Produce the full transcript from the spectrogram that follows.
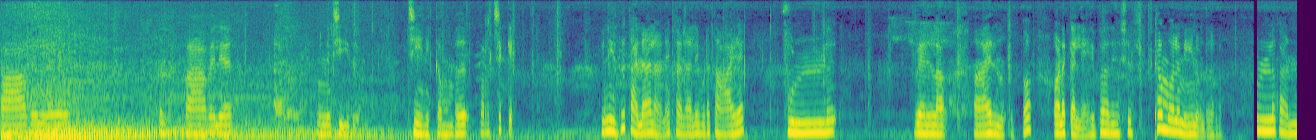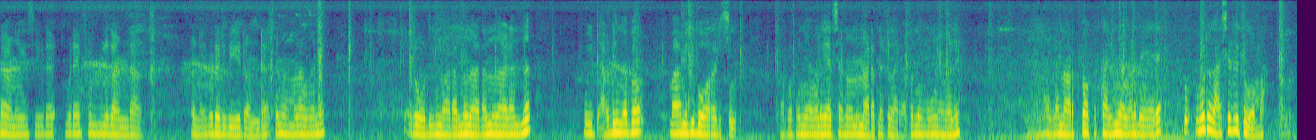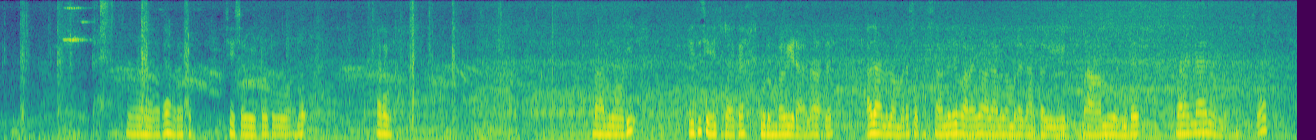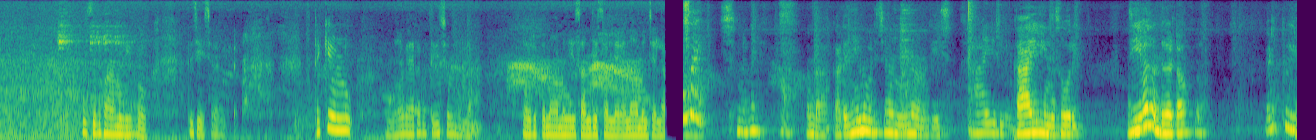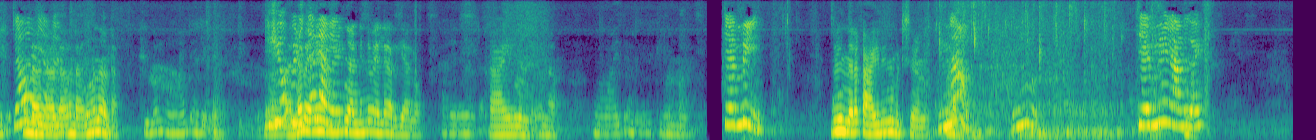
പാവൽ ഉണ്ട്. പിന്നെ ചീത് ചീനിക്കമ്പ് കുറച്ചൊക്കെ. പിന്നെ ഇത് കനാലാണ്. കനാൽ ഇവിടെ താഴെ ഫുള്ള് വെള്ളം ആയിരുന്നു. ഇപ്പോൾ ഉണക്കല്ലേ? ഇപ്പോൾ അതിനുശേഷം ഇഷ്ടം പോലെ മീനുണ്ട് കണ്ടോ? ഫുള്ള് കണ്ടാണ് ചേച്ചി ഇവിടെ ഇവിടെ ഫുള്ള് കണ്ടാണ് കണ്ടോ? ഇവിടെ ഒരു വീടുണ്ട്. പിന്നെ നമ്മളങ്ങനെ റോഡിൽ നടന്ന് നടന്ന് നടന്ന് വീട്ട് അവിടെ ഇരുന്നപ്പോൾ മാമിക്ക് ബോറടിച്ചിന് അപ്പോൾ പിന്നെ ഞങ്ങൾ വിചാരിച്ചാൽ ഒന്ന് നടന്നിട്ട് വരാം. അപ്പോൾ നേരെ ഞങ്ങൾ നല്ല നടത്തമൊക്കെ കഴിഞ്ഞ് ഞങ്ങൾ നേരെ ഇങ്ങോട്ട് കാശിയെടുത്ത് പോകുമ്പോൾ നേരെ അവിടോട്ട് ചേച്ചിയുടെ വീട്ടിലോട്ട് പോവാണ്. ഇറങ്ങിക്കാം ബാമിയോടി. ഇത് ചേച്ചിയുടെയൊക്കെ കുടുംബ വീടാണ് അത്. അതാണ് നമ്മുടെ സന്നിധി പറയുന്നത്. അതാണ് നമ്മുടെ യഥാർത്ഥ വീട്. ബാമിയുണ്ട് നമ്മളെല്ലാവരും ഉണ്ട്. അപ്പോൾ ഇച്ചിരി ഫാമിലി ബ്ലോക്ക് ഇത് ചേച്ചിയുടെ വീട്. ഇതൊക്കെ ഉള്ളൂ പിന്നെ വേറെ പ്രത്യേകിച്ചൊന്നുമില്ല. അവരിപ്പോൾ നാമം ചെയ്ത് സന്ധ്യ സമ്മേളനം നാമം ചെല്ലാം. എന്താ? കടലിൽ നിന്ന് പിടിച്ച മീനാണ് കേസ് കായലിൽ നിന്ന് സോറി. ജീവനുണ്ട് കേട്ടോ? നിങ്ങൾ നല്ല വില ഈ ഞണ്ടിന്റെ വില അറിയാലോ. കായലിനുണ്ട്. എന്താ? ഇത് ഇന്നലെ കായലിൽ നിന്ന് പിടിച്ചതാണ് ഇന്നാ? ഇന്ന് ചെമ്മീനാണ്.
